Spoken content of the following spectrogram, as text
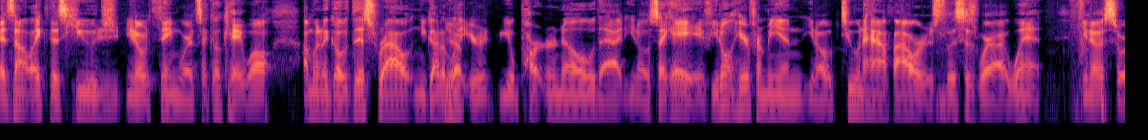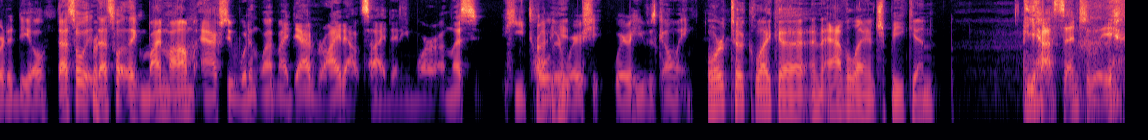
it's not like this huge, you know, thing where it's like, okay, well, I'm going to go this route and you got to yep. let your, your partner know that, you know, it's like, Hey, if you don't hear from me in, you know, two and a half hours, this is where I went you know, sort of deal. That's what that's what like my mom actually wouldn't let my dad ride outside anymore unless he told right. her where she where he was going. Or took like a an avalanche beacon. Yeah, essentially.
